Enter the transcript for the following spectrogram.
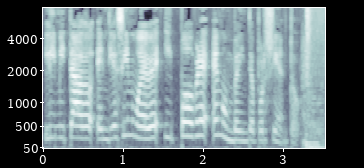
limitado en 19% y pobre en un 20%.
